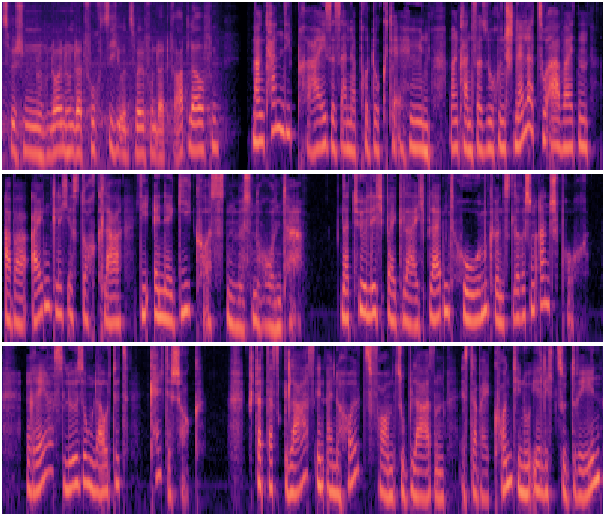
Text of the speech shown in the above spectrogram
zwischen 950 und 1200 Grad laufen. Man kann die Preise seiner Produkte erhöhen, man kann versuchen, schneller zu arbeiten, aber eigentlich ist doch klar, die Energiekosten müssen runter. Natürlich bei gleichbleibend hohem künstlerischen Anspruch. Reas Lösung lautet Kälteschock. Statt das Glas in eine Holzform zu blasen, es dabei kontinuierlich zu drehen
